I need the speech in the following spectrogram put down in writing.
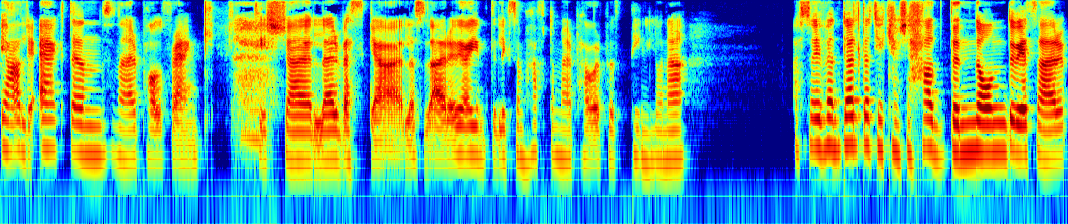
jag har aldrig ägt en sån här Paul Frank tisha eller väska eller sådär. Jag har inte liksom haft de här powerpuff-pinglorna. Alltså eventuellt att jag kanske hade någon, du vet så här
